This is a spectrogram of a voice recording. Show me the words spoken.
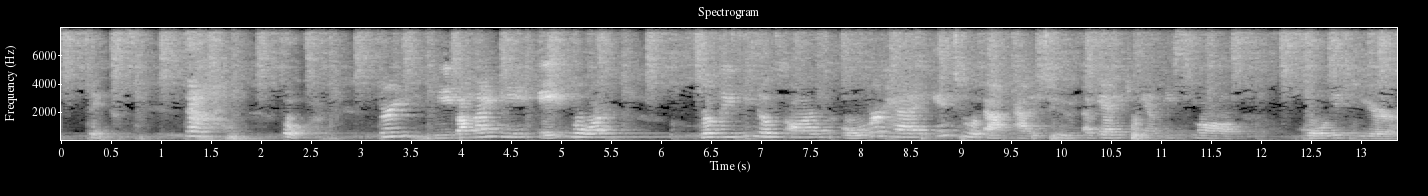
six, three. Behind me, Eight more. Releasing those arms overhead into a back attitude. Again, it can be small. Hold it here.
